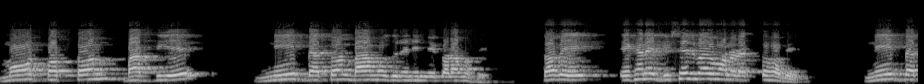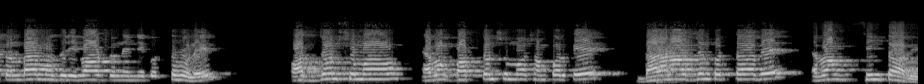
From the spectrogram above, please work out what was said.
মোট কর্তন বাদ দিয়ে নিট বেতন বা মজুরি নির্ণয় করা হবে। তবে এখানে বিশেষভাবে মনে রাখতে হবে, নিট বেতন বা মজুরি বা অর্জন নির্ণয় করতে হলে অর্জন সমূহ এবং কর্তন সমূহ সম্পর্কে ধারণা অর্জন করতে হবে এবং চিনতে হবে।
